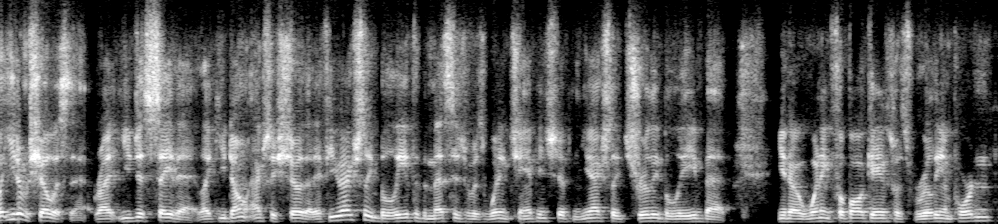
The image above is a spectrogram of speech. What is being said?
But you don't show us that, right? You just say that. Like, you don't actually show that. If you actually believe that the message was winning championships and you actually truly believe that, you know, winning football games was really important,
